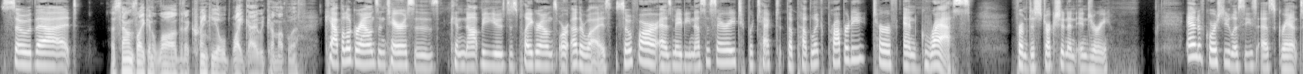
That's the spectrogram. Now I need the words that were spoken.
so that That sounds like a law that a cranky old white guy would come up with. Capitol grounds and terraces cannot be used as playgrounds or otherwise, so far as may be necessary to protect the public property, turf, and grass from destruction and injury. And of course, Ulysses S. Grant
